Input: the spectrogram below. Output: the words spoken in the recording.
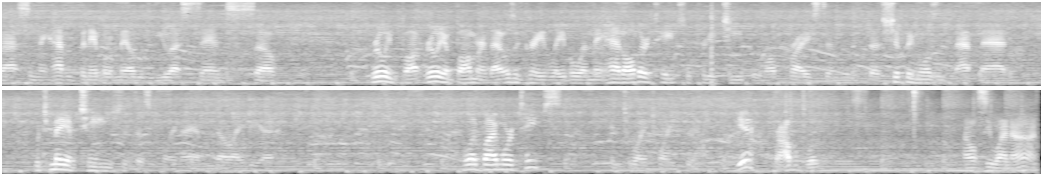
U.S. and they haven't been able to mail to the U.S. since. So, really, really a bummer. That was a great label, and they had all their tapes were pretty cheap and well priced, and the shipping wasn't that bad, which may have changed at this point. I have no idea. Will I buy more tapes in 2023? Yeah, probably. I don't see why not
